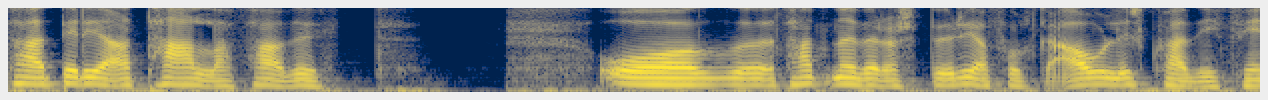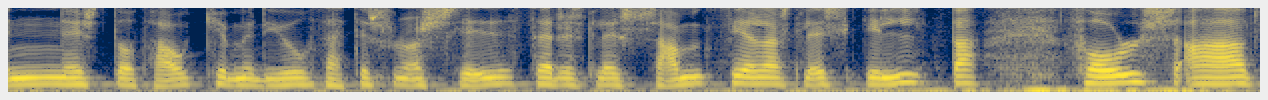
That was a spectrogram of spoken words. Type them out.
það byrjað að tala það upp og uh, þannig er verið að spurja fólk álist hvað því finnist og þá kemur, jú, þetta er svona siðferðisleg, samfélagsleg skilda fólks að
